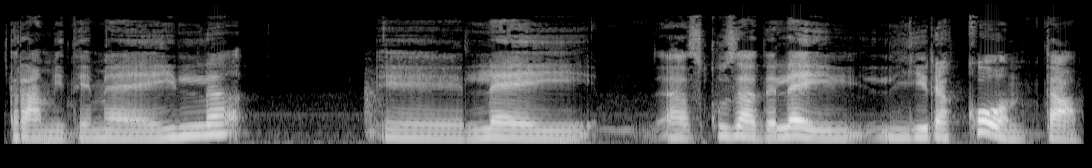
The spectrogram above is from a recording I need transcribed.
tramite mail e lei, uh, scusate, lei gli racconta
